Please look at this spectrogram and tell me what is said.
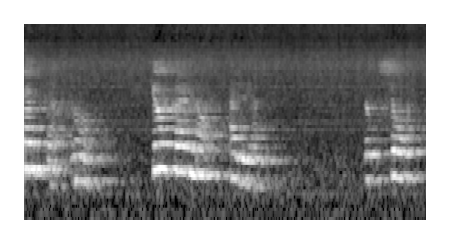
害者の。教会のあるや読書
